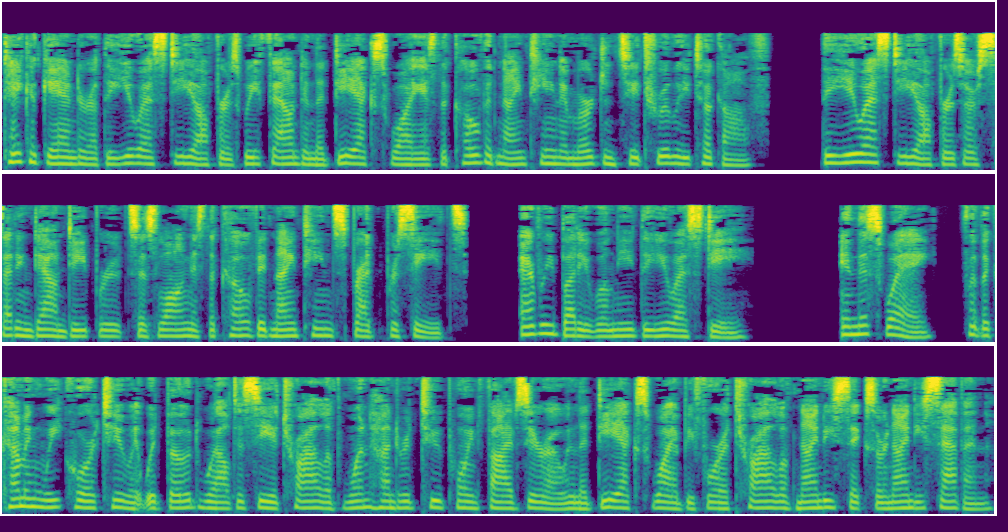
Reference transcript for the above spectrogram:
Take a gander at the USD offers we found in the DXY as the COVID 19 emergency truly took off. The USD offers are setting down deep roots as long as the COVID 19 spread proceeds. Everybody will need the USD. In this way, for the coming week or two, it would bode well to see a trial of 102.50 in the DXY before a trial of 96 or 97,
